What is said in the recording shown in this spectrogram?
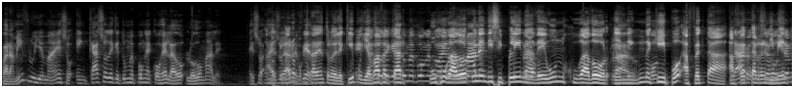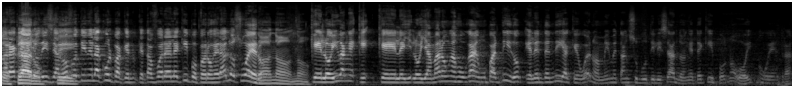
para mí influye más eso en caso de que tú me pongas a coger los dos males. Eso, a eso claro, porque está dentro del equipo. En Ya va a afectar un jugador, males, una indisciplina pero- de un jugador Claro. en ningún equipo afecta, Claro, afecta el rendimiento. José claro. dice, sí. Adolfo tiene la culpa que, que está fuera del equipo, pero Gerardo Suero, No, no, no. que lo iban que, que le- lo llamaron a jugar en un partido, él entendía que bueno, a mí me están subutilizando en este equipo, no voy, no voy a entrar.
